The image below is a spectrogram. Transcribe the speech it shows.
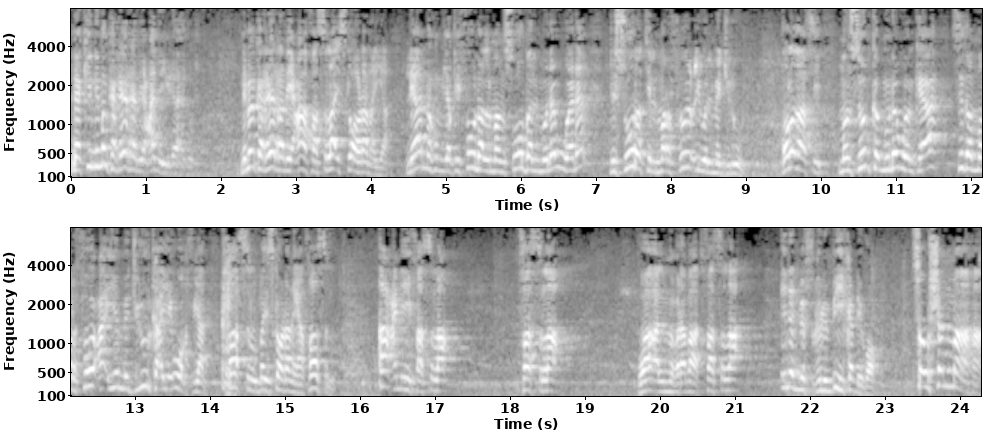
Laakiin nimanka reer rabiica la yidhaahdo nimanka reer rabiicaa fasla iska odhanaya liannahum yaqifuuna almansuuba almunawana bisuurati almarfuuci waalmajruur qoladaasi mansuubka munawanka ah sida marfuuca iyo majruurka ayay u waqfiyaan. Fasl bay iska odhanayaan fasl. Acnii fasla. Fasla. Waa almucrabaat fasla. Inaan mafcuulun bihi ka dhigo. Sow shan ma aha.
